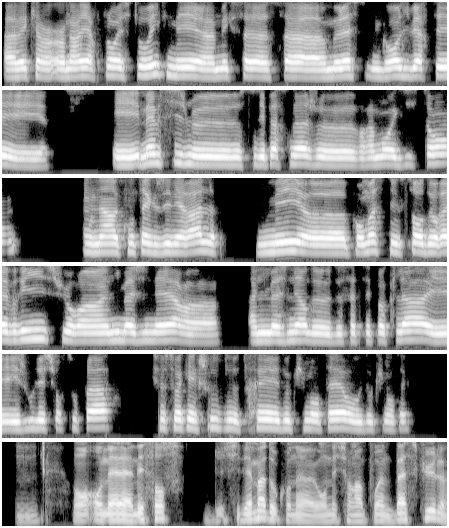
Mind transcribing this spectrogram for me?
avec un arrière-plan historique, mais mais que ça, ça me laisse une grande liberté et et même si je me, c'est des personnages euh, vraiment existants, on a un contexte général, mais euh, pour moi, c'était une sorte de rêverie sur un imaginaire, euh, un imaginaire de, cette époque-là, et, je voulais surtout pas que ce soit quelque chose de très documentaire ou documenté. Mmh. On, est à la naissance du cinéma, donc on, est sur un point de bascule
